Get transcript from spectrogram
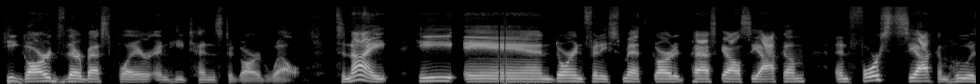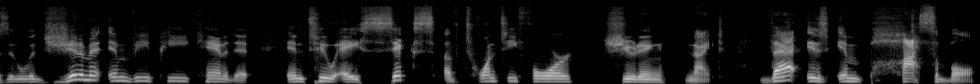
he guards their best player and he tends to guard well. Tonight, he and Dorian Finney Smith guarded Pascal Siakam and forced Siakam, who is a legitimate MVP candidate, into a six of 24 shooting night. That is impossible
